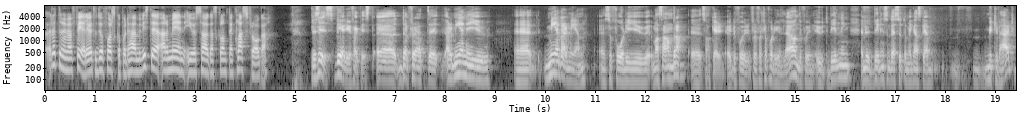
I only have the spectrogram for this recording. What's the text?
rätta mig om jag har fel, jag vet att du har forskat på det här, men visst är armén i USA ganska långt en klassfråga? Precis, det är det ju faktiskt. Eh, därför att eh, armén är ju, eh, med armén eh, så får du ju massa andra eh, saker. Eh, du får, för det första får du ju en lön, du får ju en utbildning. En utbildning som dessutom är ganska mycket värd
